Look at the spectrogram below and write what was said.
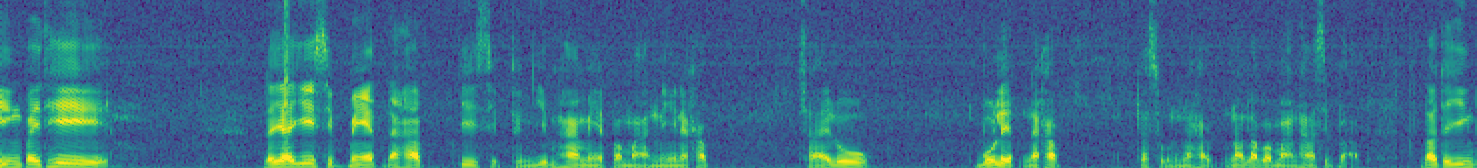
ยิงไปที่ ระยะ 20 เมตรนะครับ 20ถึง25 เมตรประมาณนี้นะครับ ใช้ลูกบูเลตนะครับ กระสุนนะครับนัดละประมาณ 50 บาท เราจะยิงไป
